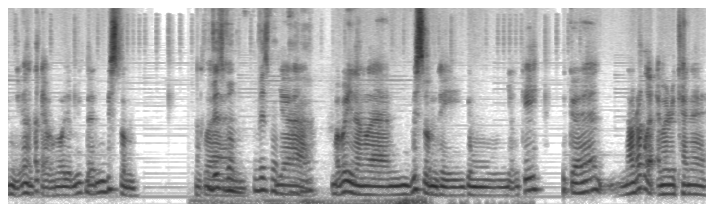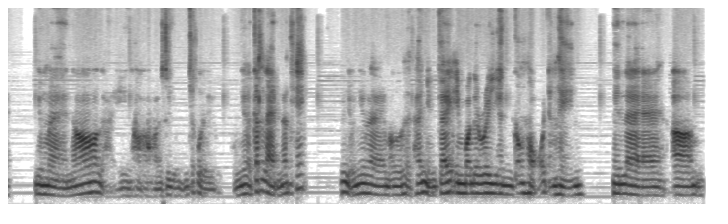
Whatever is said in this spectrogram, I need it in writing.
Em nghĩ rằng tất cả mọi người đều biết đến Visvum. Hoặc là Visvum Visvum Yeah. à, bởi vì rằng là Visvum thì dùng những cái thiết kế nó rất là Americana nhưng mà nó lại họ, họ sử dụng những chất liệu cũng như là cách làm nó khác. Ví dụ như là mọi người có thể thấy những cái embroidery hình con hổ chẳng hạn. Hay là um,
